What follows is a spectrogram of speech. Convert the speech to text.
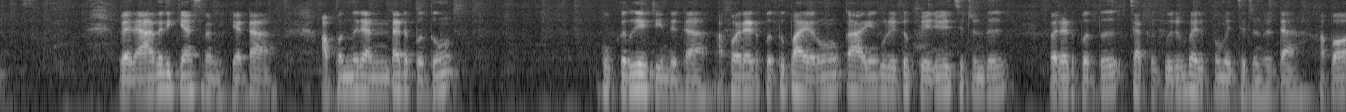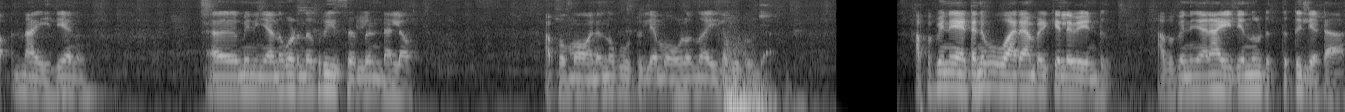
വരാതിരിക്കാൻ ശ്രമിക്കട്ടാ അപ്പം ഇന്ന് രണ്ടടുപ്പത്തും കുക്കർ കയറ്റിയിട്ടുണ്ട് കേട്ടാ അപ്പോൾ ഒരടുപ്പത്ത് പയറും കായും കൂടിയിട്ട് ഉപ്പേരി വെച്ചിട്ടുണ്ട്. ഒരടുപ്പത്ത് ചക്കക്കുരും പരിപ്പും വെച്ചിട്ടുണ്ട് കേട്ടാ അപ്പോൾ നൈലിയാണ് മിനിഞ്ഞാന്ന് കൊടുന്ന ഫ്രീസറിലുണ്ടല്ലോ. അപ്പോൾ മോനൊന്നും കൂട്ടില്ല മോളൊന്നും അയില കൂട്ടില്ല അപ്പോൾ പിന്നെ ഏട്ടന് പോവാറാകുമ്പോഴേക്കല്ലേ വേണ്ടു. അപ്പോൾ പിന്നെ ഞാൻ അയിലൊന്നും എടുത്തിട്ടില്ല കേട്ടാ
